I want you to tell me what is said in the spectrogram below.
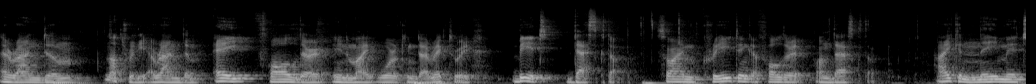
a random, not really a random, a folder in my working directory, be it desktop. So I'm creating a folder on desktop. I can name it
